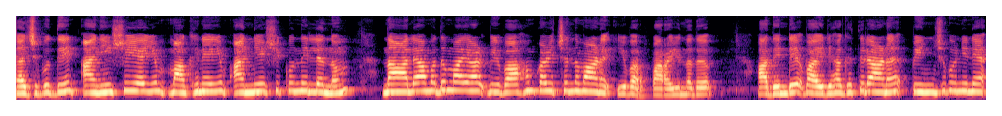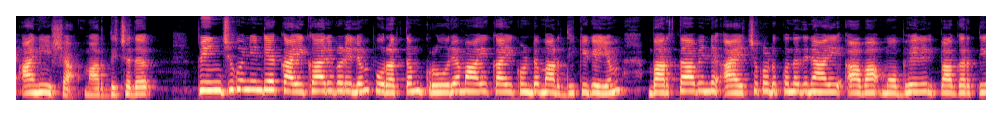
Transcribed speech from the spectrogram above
നജ്ബുദ്ദീൻ അനീഷയെയും മകനെയും അന്വേഷിക്കുന്നില്ലെന്നും നാലാമതും അയാൾ വിവാഹം കഴിച്ചെന്നുമാണ് ഇവർ പറയുന്നത്. അതിന്റെ വൈരാഗ്യത്തിലാണ് പിഞ്ചുകുഞ്ഞിനെ അനീഷ മർദ്ദിച്ചത്. പിഞ്ചുകുഞ്ഞിന്റെ കൈകാലുകളിലും പുറത്തും ക്രൂരമായി കൈകൊണ്ട് മർദ്ദിക്കുകയും ഭർത്താവിന് അയച്ചു കൊടുക്കുന്നതിനായി അവ മൊബൈലിൽ പകർത്തി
